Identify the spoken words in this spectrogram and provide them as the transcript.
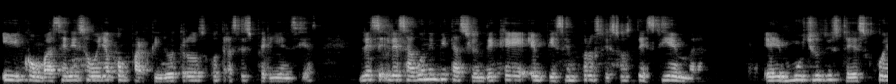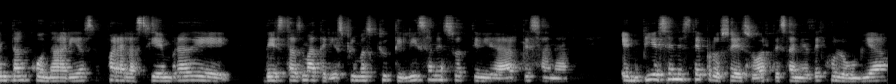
y con base en eso voy a compartir otros, otras experiencias. Les, les hago una invitación de que empiecen procesos de siembra. Eh, muchos de ustedes cuentan con áreas para la siembra de, de estas materias primas que utilizan en su actividad artesanal. Empiecen este proceso. Artesanías de Colombia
